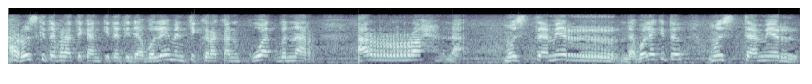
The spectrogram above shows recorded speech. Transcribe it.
Harus kita perhatikan kita tidak boleh mentikrakan kuat benar. Ar-rahna mustamir tidak boleh kita? Mustamir.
